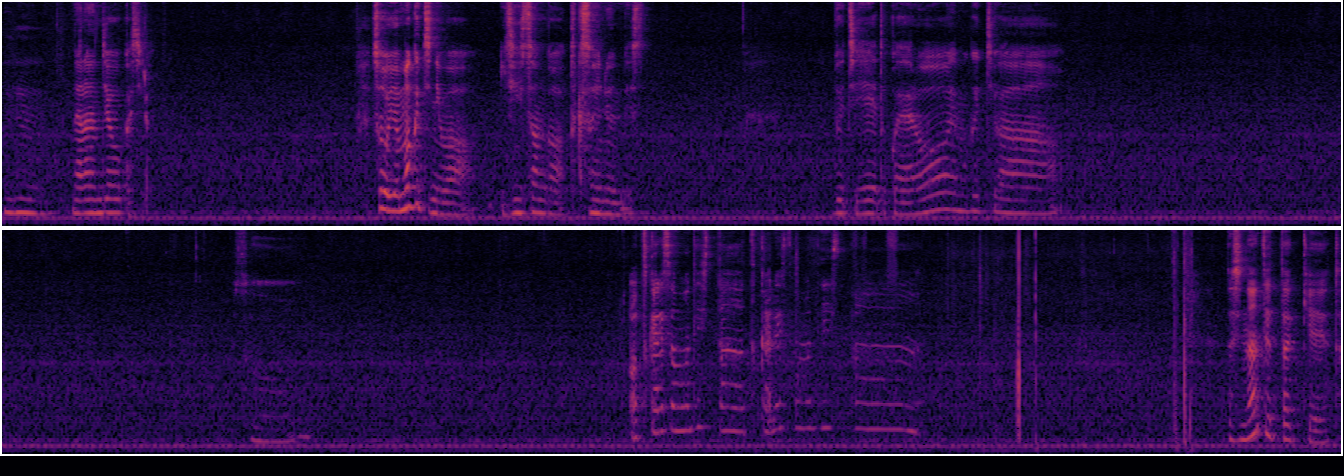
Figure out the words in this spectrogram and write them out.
うん。並んじゃおうかしら。そう山口には偉人さんがたくさんいるんです。ブチええとこやろ山口はそうお疲れ様でした。お疲れ様でした。私なんて言ったっけ？た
